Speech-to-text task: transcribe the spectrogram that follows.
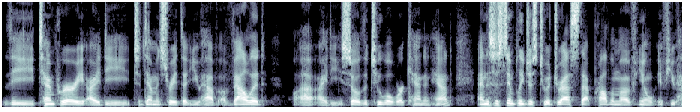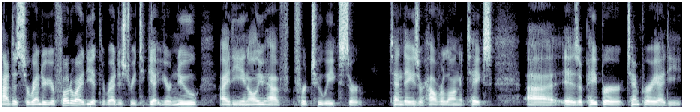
the temporary ID to demonstrate that you have a valid uh, ID. So the two will work hand in hand. And this is simply just to address that problem of, you know, if you had to surrender your photo ID at the registry to get your new ID and all you have for two weeks or 10 days or however long it takes uh, is a paper temporary ID,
